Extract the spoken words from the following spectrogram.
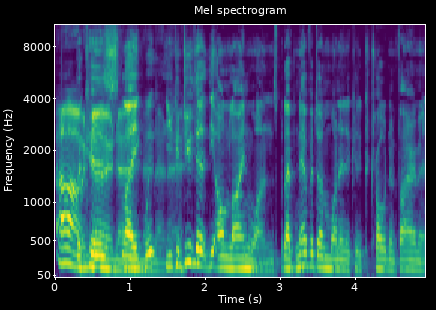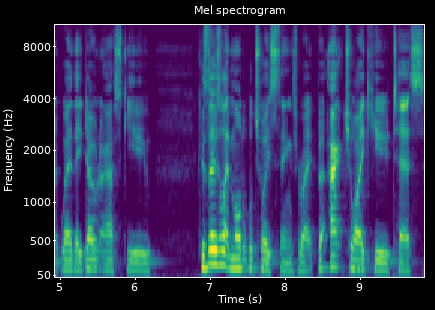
Oh because no, no, like no, we- no, you could do the the online ones, but I've never done one in a controlled environment where they don't ask you because those are like multiple choice things, right? But actual IQ tests,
